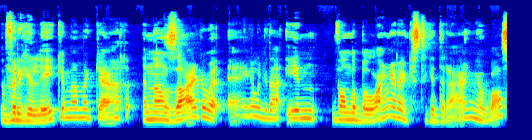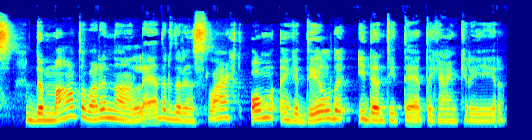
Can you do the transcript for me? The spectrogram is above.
vergeleken met elkaar. En dan zagen we eigenlijk dat een van de belangrijkste gedragingen was de mate waarin een leider erin slaagt om een gedeelde identiteit te gaan creëren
